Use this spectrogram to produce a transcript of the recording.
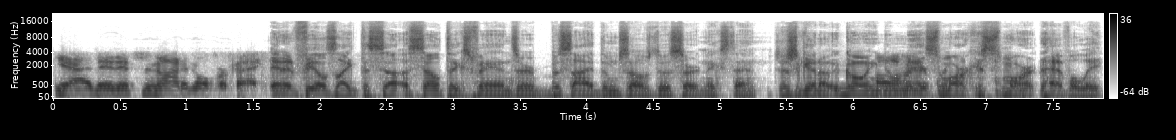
Yeah, this is not an overpay. And it feels like the Celtics fans are beside themselves to a certain extent, just gonna going to oh, miss Marcus Smart heavily.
